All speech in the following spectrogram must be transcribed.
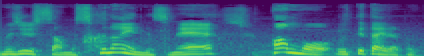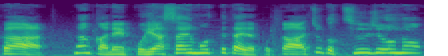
無印さんも少ないんですね。パンも売ってたりだとか、なんかね、こう野菜持ってたりだとか、ちょっと通常の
